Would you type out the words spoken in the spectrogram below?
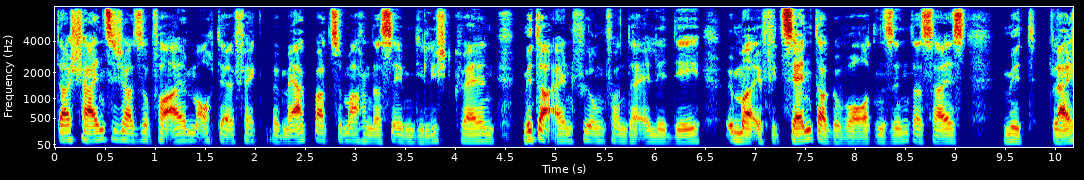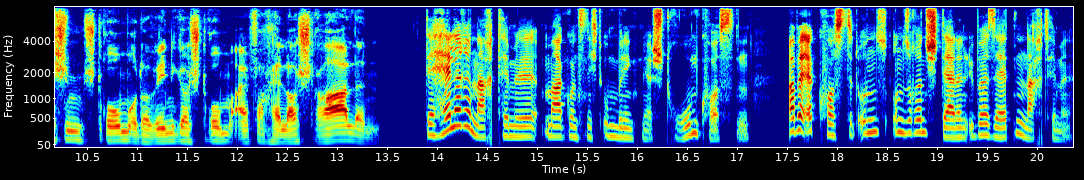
Da scheint sich also vor allem auch der Effekt bemerkbar zu machen, dass eben die Lichtquellen mit der Einführung von der LED immer effizienter geworden sind. Das heißt, mit gleichem Strom oder weniger Strom einfach heller strahlen. Der hellere Nachthimmel mag uns nicht unbedingt mehr Strom kosten, aber er kostet uns unseren sternenübersäten Nachthimmel.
